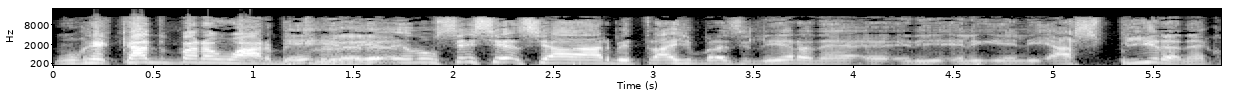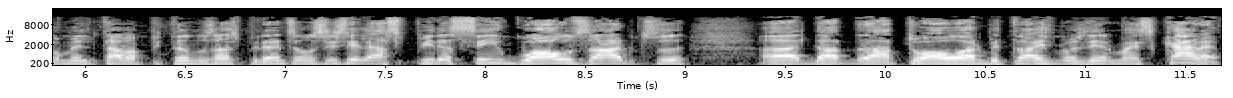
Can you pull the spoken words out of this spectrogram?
Um recado para o eu, árbitro, eu- Lelê. eu não sei se, se a arbitragem brasileira, né, ele, ele, ele aspira, né, como ele estava pitando os aspirantes, eu não sei se ele aspira a ser igual aos árbitros ah, da, da atual arbitragem brasileira, mas, cara,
